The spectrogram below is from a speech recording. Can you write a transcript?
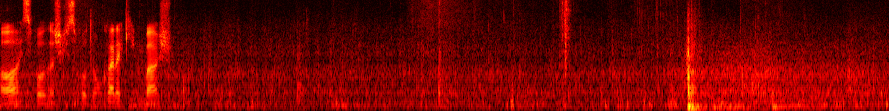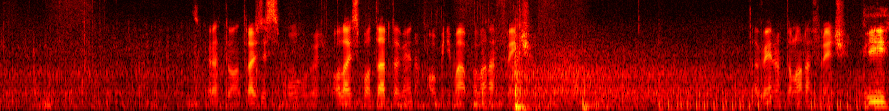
Ó, expo- acho que explotou um cara aqui embaixo. Os caras estão atrás desse morro, velho. Ó lá, spotaram, tá vendo? Ó o minimapa lá na frente, ó. Tá vendo? Estão lá na frente. E.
